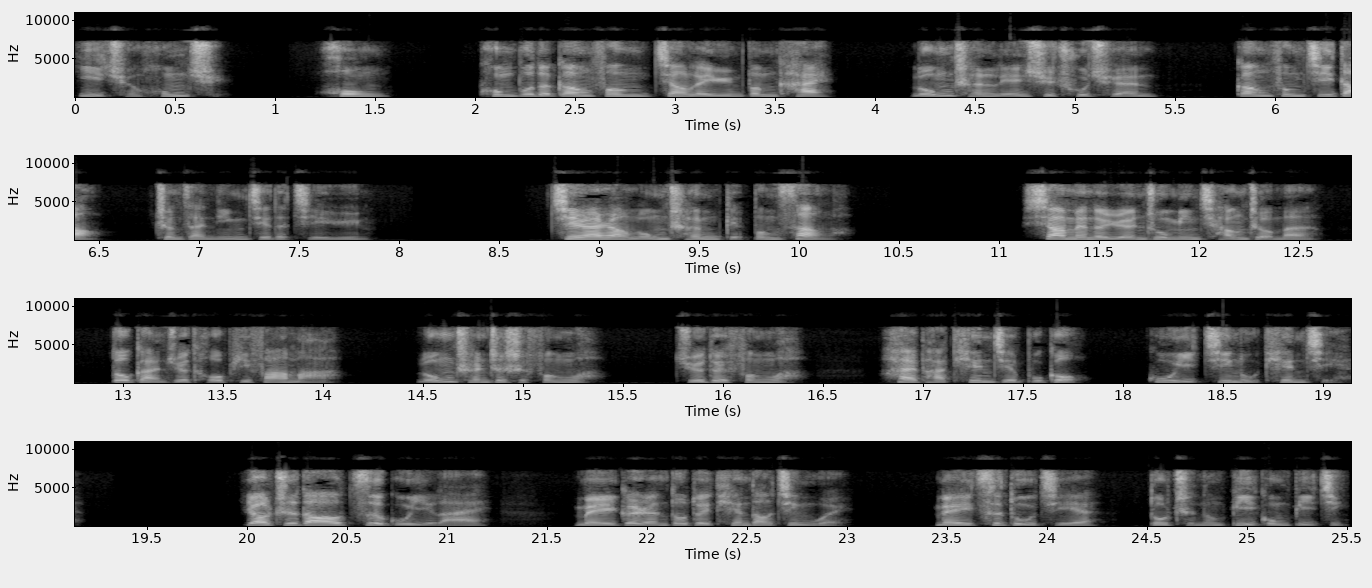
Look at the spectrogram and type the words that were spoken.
一拳轰去，轰！恐怖的罡风将雷云崩开，龙尘连续出拳，罡风激荡，正在凝结的劫云竟然让龙尘给崩散了。下面的原住民强者们都感觉头皮发麻，龙尘这是疯了，绝对疯了，害怕天劫不够，故意激怒天劫。要知道，自古以来，每个人都对天道敬畏，每次渡劫都只能毕恭毕敬，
